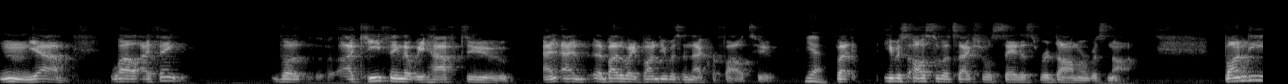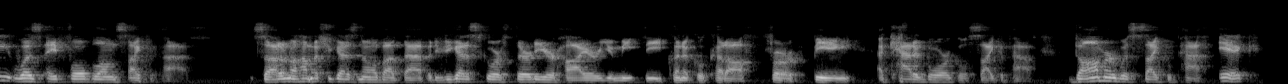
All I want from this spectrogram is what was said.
Mm, yeah, well, I think the a key thing that we have to and, and, and by the way, Bundy was a necrophile too. Yeah. But he was also a sexual sadist where Dahmer was not. Bundy was a full blown psychopath. So I don't know how much you guys know about that, but if you get a score of 30 or higher, you meet the clinical cutoff for being a categorical psychopath. Dahmer was psychopathic,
